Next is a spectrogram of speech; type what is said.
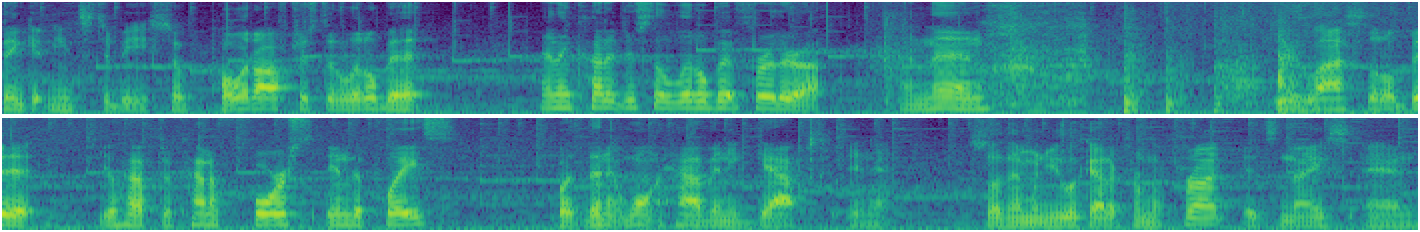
think it needs to be. So pull it off just a little bit, and then cut it just a little bit further up. And then your last little bit, you'll have to kind of force into place, but then it won't have any gaps in it. So then when you look at it from the front, it's nice and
